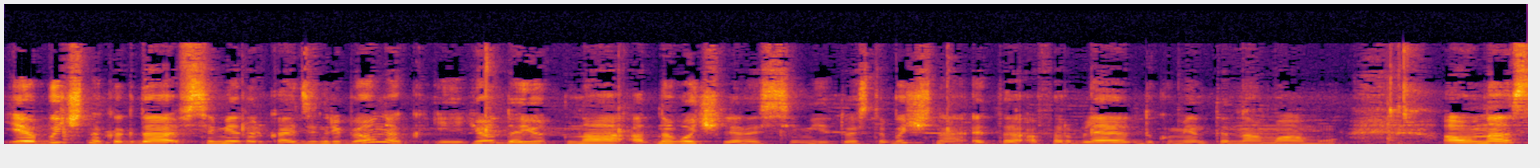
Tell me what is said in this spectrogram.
И обычно, когда в семье только один ребенок, ее дают на одного члена семьи, то есть обычно это оформляют документы на маму. А у нас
